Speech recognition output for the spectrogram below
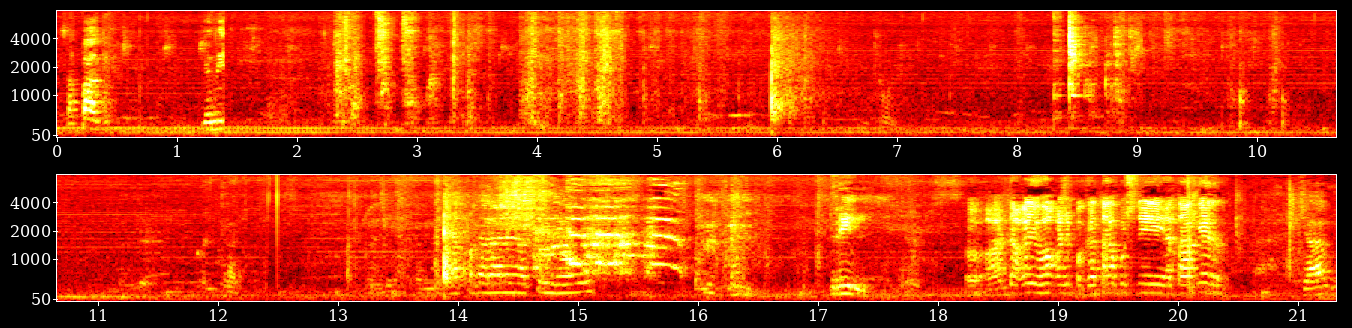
sa pag gamit Control. Kaya pag-aralan natin yung drill. Oh, handa kayo ha, kasi pagkatapos ni attacker, Jump.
